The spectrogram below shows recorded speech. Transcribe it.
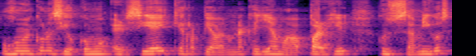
un joven conocido como RCA que rapeaba en una calle llamada Park Hill con sus amigos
